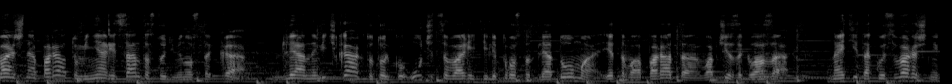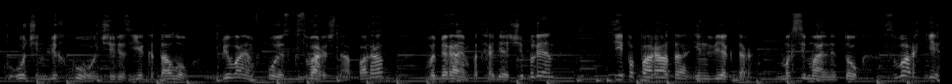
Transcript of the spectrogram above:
Сварочный аппарат у меня Ресанта 190К. Для новичка, кто только учится варить или просто для дома, этого аппарата вообще за глаза. Найти такой сварочник очень легко через e-каталог. Вбиваем в поиск сварочный аппарат, выбираем подходящий бренд, тип аппарата, инвектор, максимальный ток сварки,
